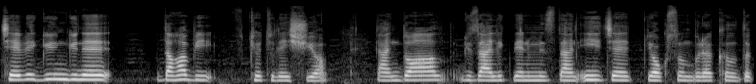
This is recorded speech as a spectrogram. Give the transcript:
Çevre gün güne daha bir kötüleşiyor. Yani doğal güzelliklerimizden iyice yoksun bırakıldık.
